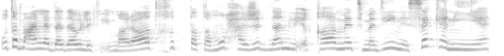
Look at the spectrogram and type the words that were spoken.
وطبعا لدى دولة الإمارات خطة طموحة جدا لإقامة مدينة سكنية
